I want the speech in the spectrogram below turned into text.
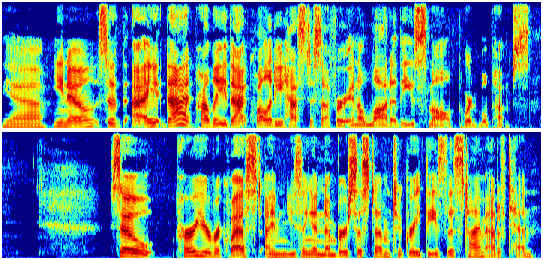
Yeah. You know, so th- I that probably that quality has to suffer in a lot of these small portable pumps. So, per your request, I'm using a number system to grade these this time out of 10.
